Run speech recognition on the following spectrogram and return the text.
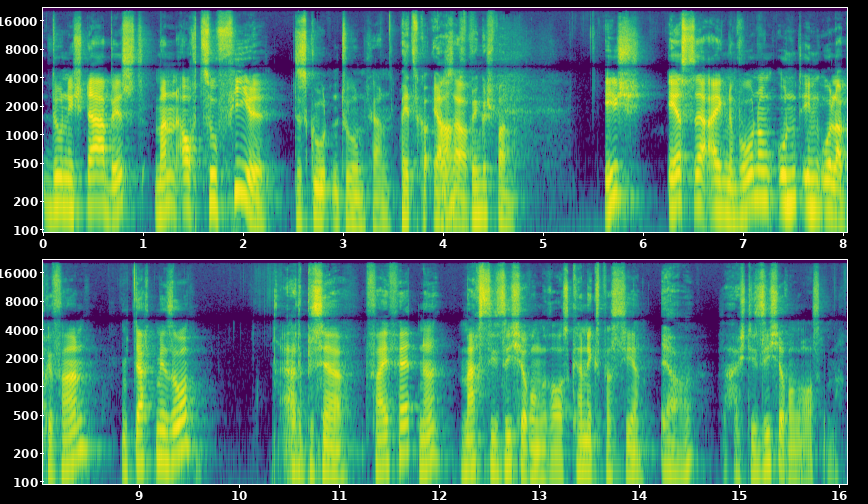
du nicht da bist, man auch zu viel des Guten tun kann. Jetzt, ja, auf. ich bin gespannt. Ich, erste eigene Wohnung und in Urlaub gefahren. Ich dachte mir so, ah, du bist ja Pfeifett, ne? Machst die Sicherung raus, kann nichts passieren. Ja. Da habe ich die Sicherung rausgemacht.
